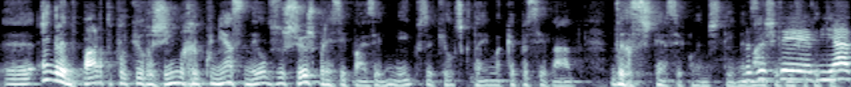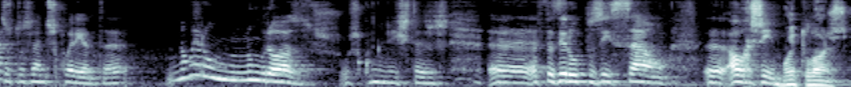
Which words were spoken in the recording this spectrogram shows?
Uh, em grande parte porque o regime reconhece neles os seus principais inimigos, aqueles que têm uma capacidade de resistência clandestina Mas mais até meados dos anos 40 não eram numerosos os comunistas uh, a fazer oposição ao regime. Muito longe.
